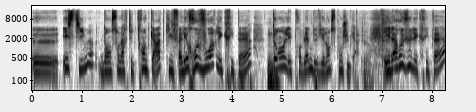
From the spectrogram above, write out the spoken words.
euh, estime, dans son article 34, qu'il fallait revoir les critères Mhm. dans les problèmes de violence conjugale. Et il a revu les critères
